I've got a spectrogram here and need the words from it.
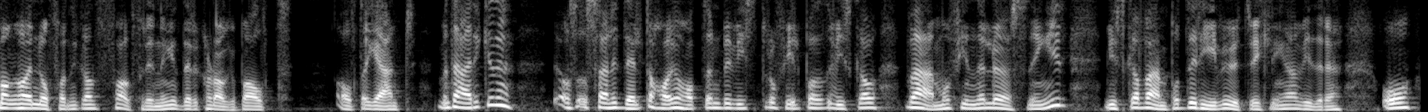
Mange har en oppfatning av fagforeninger dere klager på alt. Alt er gærent. Men det er ikke det. Altså, særlig Delta har jo hatt en bevisst profil på at vi skal være med å finne løsninger. Vi skal være med på å drive utviklinga videre. Og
